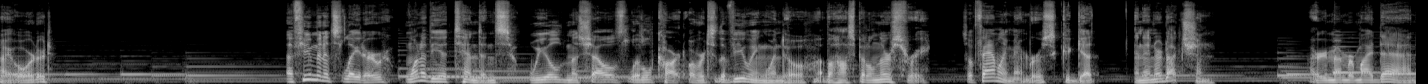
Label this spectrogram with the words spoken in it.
I ordered. A few minutes later, one of the attendants wheeled Michelle's little cart over to the viewing window of the hospital nursery so family members could get an introduction. I remember my dad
